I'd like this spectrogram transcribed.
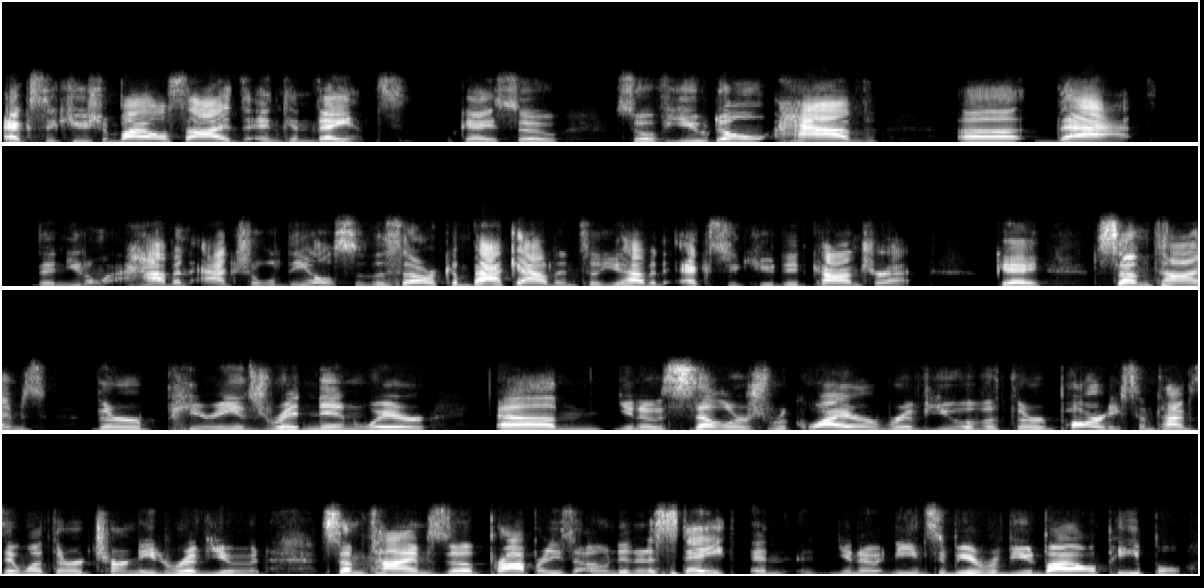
execution by all sides and conveyance. Okay, so so if you don't have uh, that, then you don't have an actual deal. So the seller can back out until you have an executed contract. Okay, sometimes there are periods written in where um, you know, sellers require review of a third party. Sometimes they want their attorney to review it. Sometimes the property is owned in an estate, and you know it needs to be reviewed by all people.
